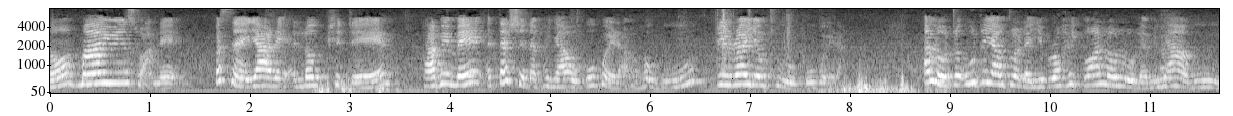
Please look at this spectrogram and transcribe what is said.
နော်မှားယွင်းစွာနဲ့ပတ်စံရတဲ့အလုပ်ဖြစ်တယ် ဒါပေမဲ့အသက်ရှင်တဲ့ဖရားကိုကိုးကွယ်တာမဟုတ်ဘူးတေရက်ရုပ်ထုကိုကိုးကွယ်တာအဲ့လိုတူတယောက်အတွက်လည်းယေဘရဟိတ်သွားလို့လို့လည်းမရဘူး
